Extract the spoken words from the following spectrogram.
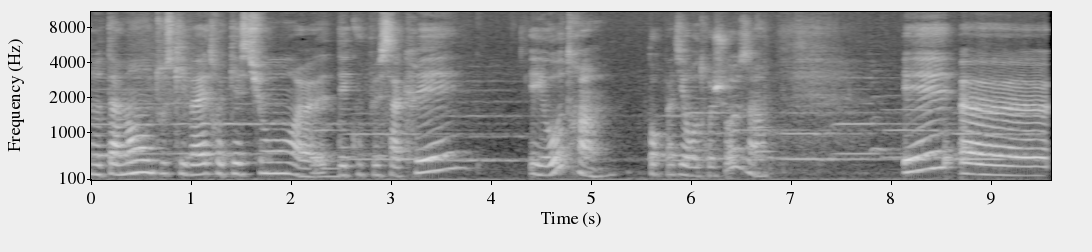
Notamment tout ce qui va être question euh, des couples sacrés et autres, pour pas dire autre chose. Et euh,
